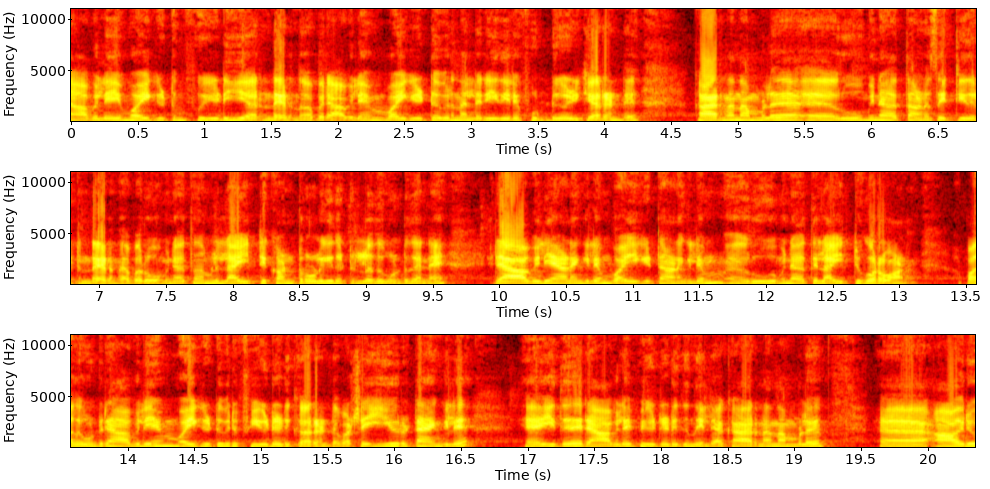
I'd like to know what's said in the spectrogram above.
രാവിലെയും വൈകിട്ടും ഫീഡ് ചെയ്യാറുണ്ടായിരുന്നു. അപ്പോൾ രാവിലെയും വൈകിട്ടും ഇവർ നല്ല രീതിയിൽ ഫുഡ് കഴിക്കാറുണ്ട്. കാരണം നമ്മൾ റൂമിനകത്താണ് സെറ്റ് ചെയ്തിട്ടുണ്ടായിരുന്നത്. അപ്പോൾ റൂമിനകത്ത് നമ്മൾ ലൈറ്റ് കൺട്രോൾ ചെയ്തിട്ടുള്ളത് കൊണ്ട് തന്നെ രാവിലെ ആണെങ്കിലും വൈകിട്ടാണെങ്കിലും റൂമിനകത്ത് ലൈറ്റ് കുറവാണ്. അപ്പോൾ അതുകൊണ്ട് രാവിലെയും വൈകിട്ടും ഇവർ ഫീഡ് എടുക്കാറുണ്ട്. പക്ഷേ ഈ ഒരു ടാങ്കിൽ ഇത് രാവിലെ ഫീഡ് എടുക്കുന്നില്ല. കാരണം നമ്മൾ ആ ഒരു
